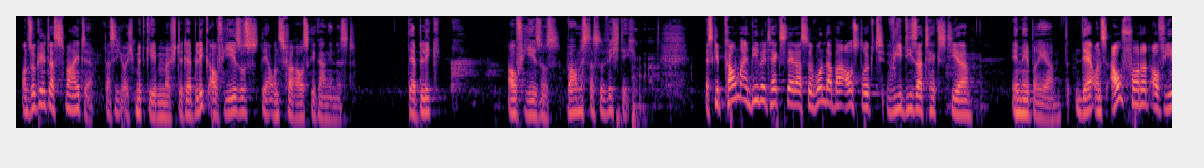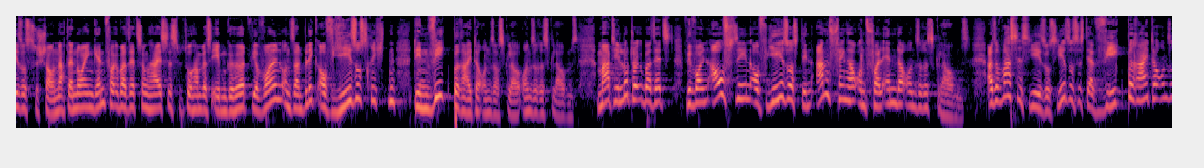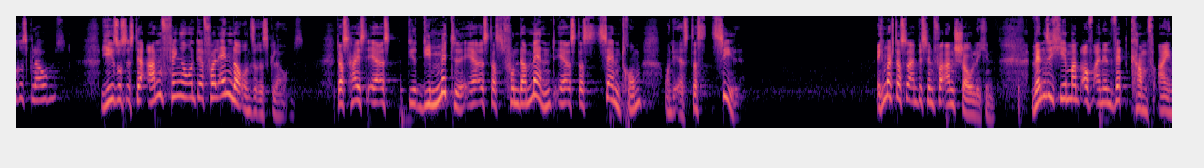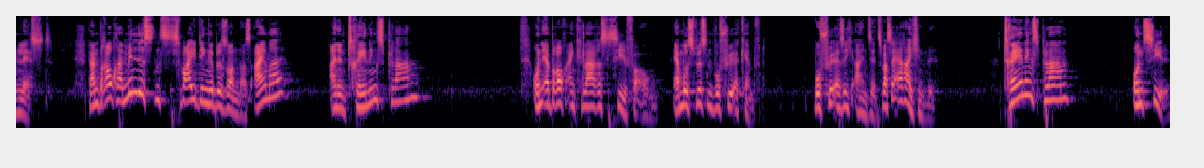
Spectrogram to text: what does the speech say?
Und so gilt das Zweite, das ich euch mitgeben möchte, der Blick auf Jesus, der uns vorausgegangen ist. Der Blick auf Jesus. Warum ist das so wichtig? Es gibt kaum einen Bibeltext, der das so wunderbar ausdrückt wie dieser Text hier im Hebräer, der uns auffordert, auf Jesus zu schauen. Nach der neuen Genfer Übersetzung heißt es, so haben wir es eben gehört, wir wollen unseren Blick auf Jesus richten, den Wegbereiter unseres, Glaubens. Martin Luther übersetzt, wir wollen aufsehen auf Jesus, den Anfänger und Vollender unseres Glaubens. Also was ist Jesus? Jesus ist der Wegbereiter unseres Glaubens. Jesus ist der Anfänger und der Vollender unseres Glaubens. Das heißt, er ist die, Mitte, er ist das Fundament, er ist das Zentrum und er ist das Ziel. Ich möchte das so ein bisschen veranschaulichen. Wenn sich jemand auf einen Wettkampf einlässt, dann braucht er mindestens zwei Dinge besonders. Einmal einen Trainingsplan und er braucht ein klares Ziel vor Augen. Er muss wissen, wofür er kämpft, wofür er sich einsetzt, was er erreichen will. Trainingsplan und Ziel.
